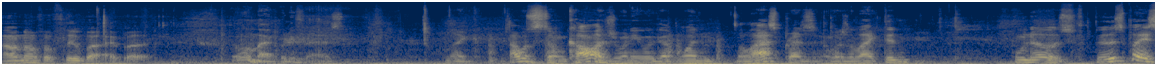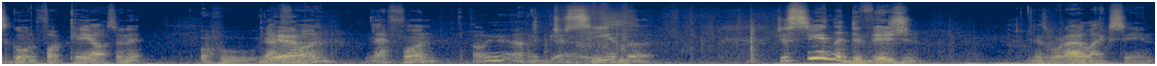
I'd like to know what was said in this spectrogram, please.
I don't know if it flew by, but It went by pretty fast. Like I was still in college when he got when the last president was elected. Who knows? Dude, this place is going to fuck chaos, isn't it? Oh, Isn't that Yeah. fun? Isn't that fun? oh yeah. Just seeing the, just seeing the division, is what I like seeing.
